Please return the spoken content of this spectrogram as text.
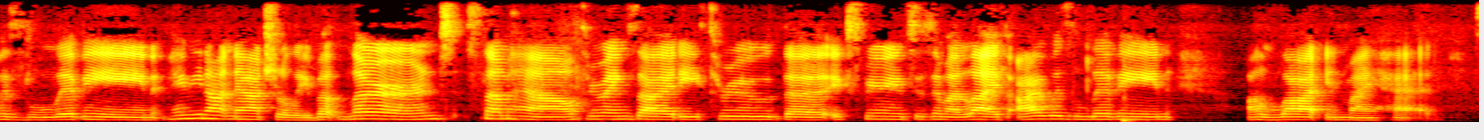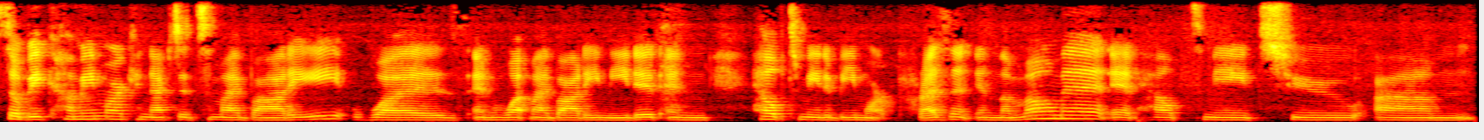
was living, maybe not naturally, but learned somehow through anxiety, through the experiences in my life, I was living a lot in my head. So becoming more connected to my body was and what my body needed and helped me to be more present in the moment. It helped me to um,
